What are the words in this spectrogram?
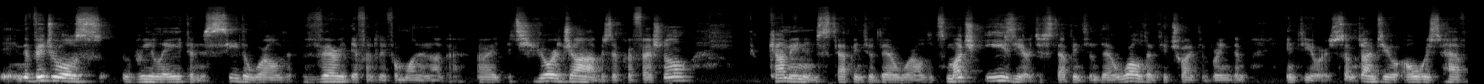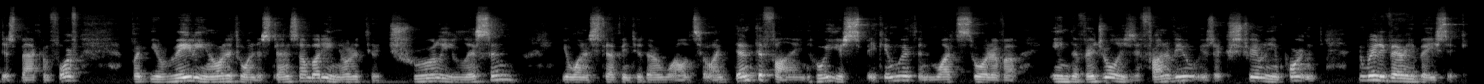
individuals relate and see the world very differently from one another. All right. It's your job as a professional to come in and step into their world. It's much easier to step into their world than to try to bring them into yours. Sometimes you always have this back and forth, but you really, in order to understand somebody, in order to truly listen, you want to step into their world. So identifying who you're speaking with and what sort of a individual is in front of you is extremely important and really very basic.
